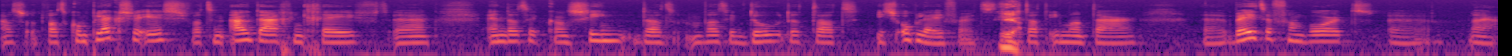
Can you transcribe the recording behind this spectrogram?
als het wat complexer is, wat een uitdaging geeft. Uh, en dat ik kan zien dat wat ik doe, dat dat iets oplevert. Ja. Dus dat iemand daar uh, beter van wordt. Uh, nou ja,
